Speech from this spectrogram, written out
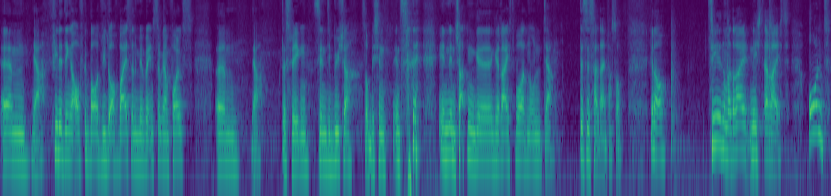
Ähm, ja, viele Dinge aufgebaut, wie du auch weißt, wenn du mir bei Instagram folgst. Ähm, ja, deswegen sind die Bücher so ein bisschen ins, in den Schatten ge, gereicht worden und ja, das ist halt einfach so. Genau. Ziel Nummer drei nicht erreicht. Und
